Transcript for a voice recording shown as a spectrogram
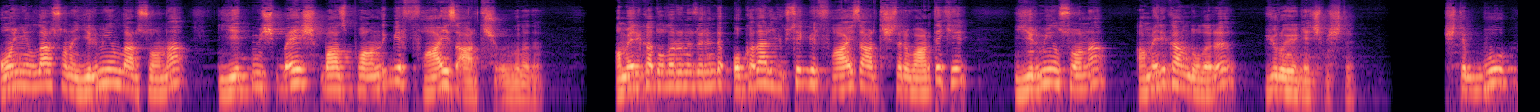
10 yıllar sonra, 20 yıllar sonra 75 baz puanlık bir faiz artışı uyguladı. Amerika doların üzerinde o kadar yüksek bir faiz artışları vardı ki 20 yıl sonra Amerikan doları euroyu geçmişti. İşte bu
